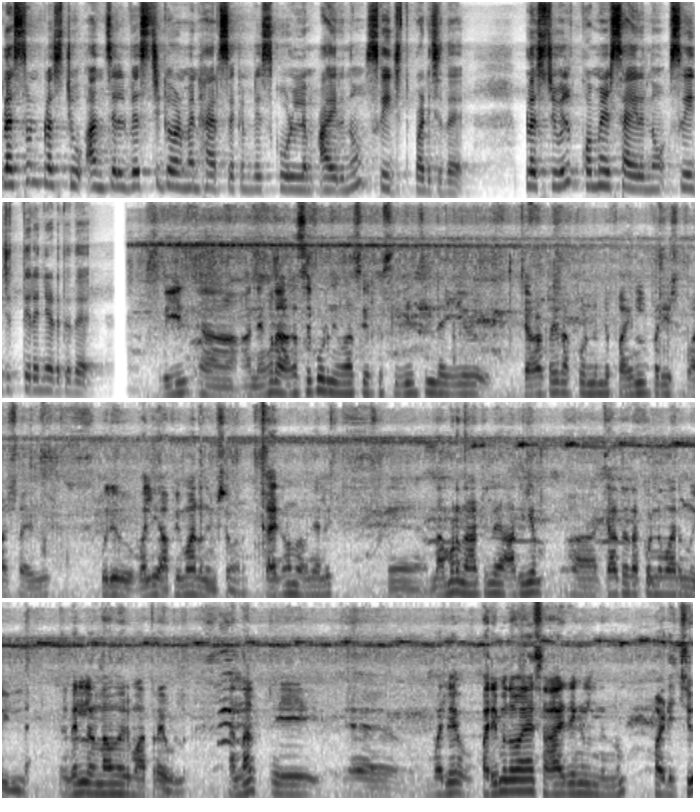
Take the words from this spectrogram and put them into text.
plus one plus two Anchal west government higher secondary സ്കൂളിലും ആയിരുന്നു ശ്രീജിത്ത് പഠിച്ചത്. പ്ലസ് ടുവിൽ കൊമേഴ്സ് ആയിരുന്നു ശ്രീജിത്ത് തിരഞ്ഞെടുത്തത്. ശ്രീ ഞങ്ങളുടെ അഗസ്യക്കൂട് നിവാസികൾക്ക് ശ്രീജിത്തിന്റെ ഈ ചാർട്ടേഡ് അക്കൗണ്ടിന്റെ ഫൈനൽ പരീക്ഷ പാസ്സായത് ഒരു വലിയ അഭിമാന നിമിഷമാണ്. കാരണം എന്ന് പറഞ്ഞാൽ നമ്മുടെ നാട്ടിൽ അധികം ചാർട്ടേഡ് അക്കൗണ്ടുമാരൊന്നും ഇല്ല. ഇതിൽ ഉണ്ടാകുന്നവർ മാത്രമേ ഉള്ളൂ. എന്നാൽ ഈ വലിയ പരിമിതമായ സാഹചര്യങ്ങളിൽ നിന്നും പഠിച്ചു.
